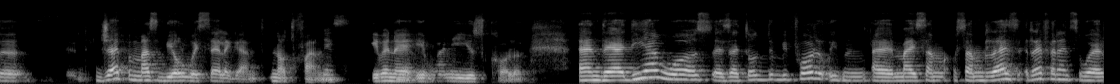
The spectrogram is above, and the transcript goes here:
uh, must be always elegant, not funny. Yes. Even uh, yeah. when he use color, and the idea was, as I told you before, even, uh, my some some res- reference were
